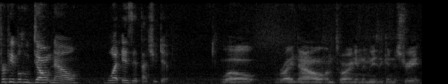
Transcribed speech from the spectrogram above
for people who don't know, what is it that you do? Well, right now I'm touring in the music industry,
